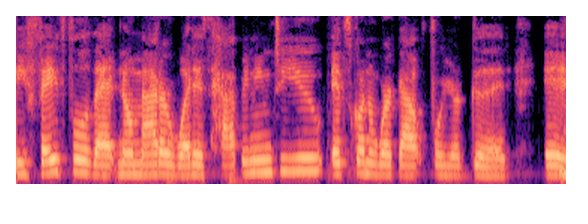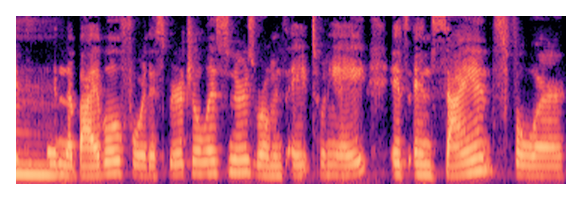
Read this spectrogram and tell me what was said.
Be faithful that no matter what is happening to you, it's going to work out for your good. It's mm. in the Bible for the spiritual listeners, Romans 8 28. It's in science for,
